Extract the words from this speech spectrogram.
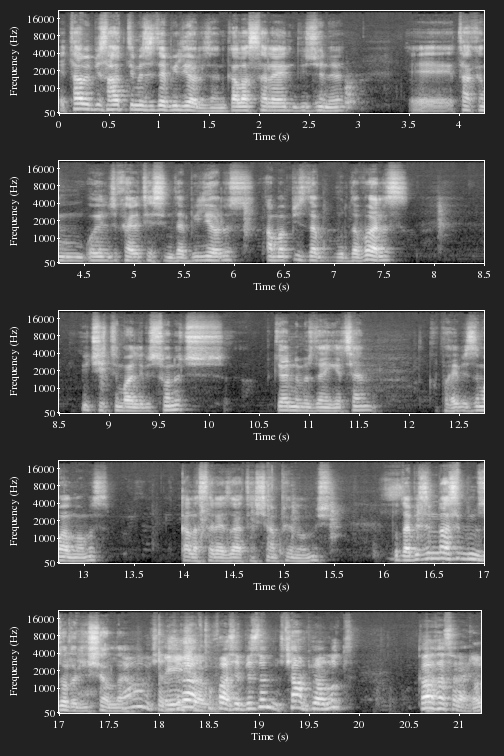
E tabii biz haddimizi de biliyoruz. Yani Galatasaray'ın gücünü, e, takım oyuncu kalitesini de biliyoruz. Ama biz de burada varız. Üç ihtimalli bir sonuç. Gönlümüzden geçen kupayı bizim almamız. Galatasaray zaten şampiyon olmuş. Bu da bizim nasibimiz olur inşallah. Tamam işte. İnşallah. Kupası bizim şampiyonluk Galatasaray.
